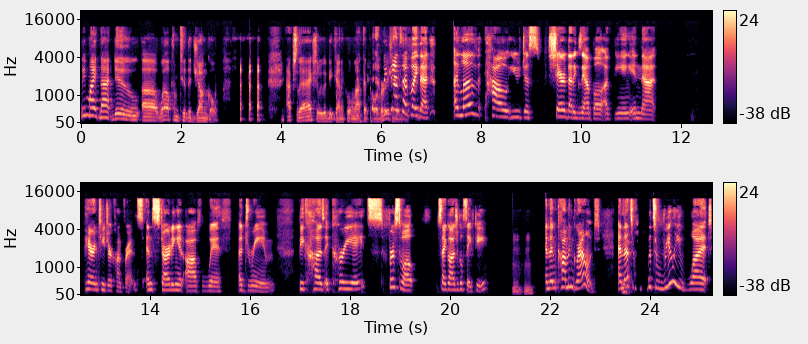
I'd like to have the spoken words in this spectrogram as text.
we might not do uh, Welcome to the Jungle. actually, that actually would be kind of cool, not acapella version. We've done stuff like that. I love how you just shared that example of being in that parent teacher conference and starting it off with a dream because it creates, first of all, psychological safety Mm-hmm. And then common ground. And yes. that's that's really what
